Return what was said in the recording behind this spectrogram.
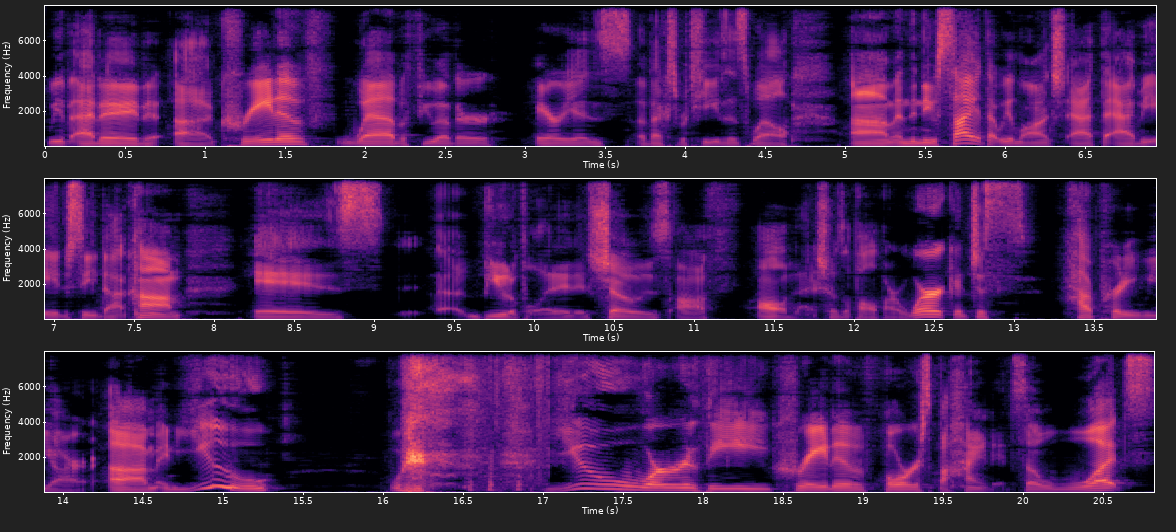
we've added uh, creative, web, a few other areas of expertise as well. Um, and the new site that we launched at theabbiagency.com is uh, beautiful. It, it shows off all of that. It shows off all of our work. It just how pretty we are. Um, and you, you were the creative force behind it. So what's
